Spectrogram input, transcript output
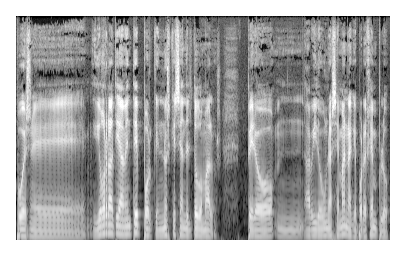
pues, eh, y digo relativamente porque no es que sean del todo malos, pero mm, ha habido una semana que, por ejemplo,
